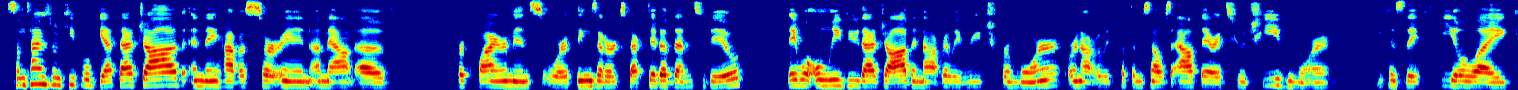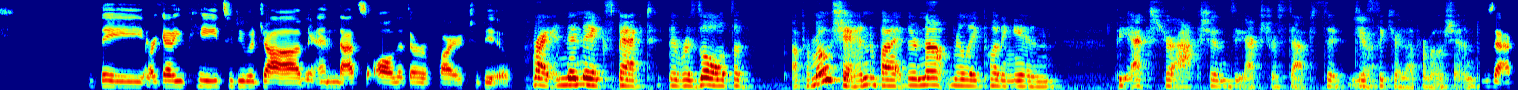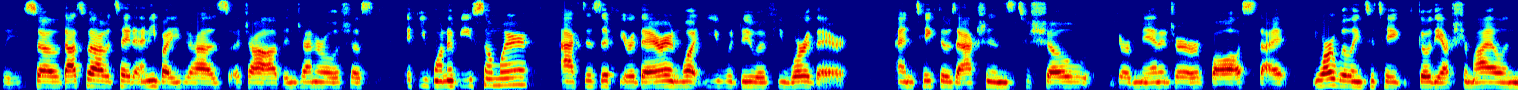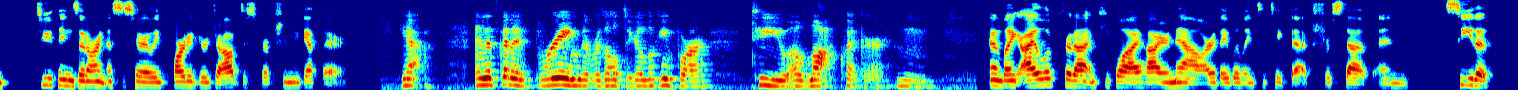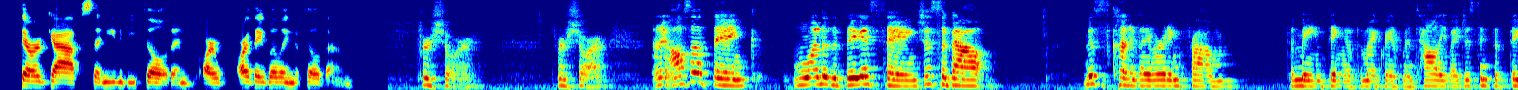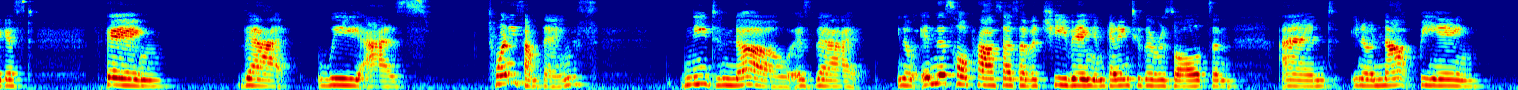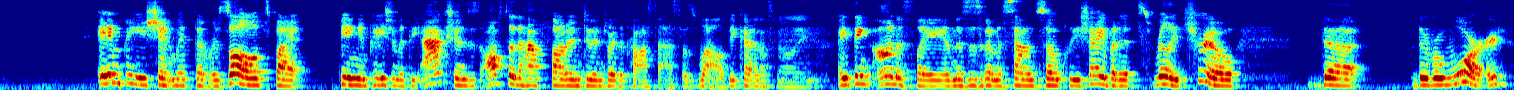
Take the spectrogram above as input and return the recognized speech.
sometimes when people get that job and they have a certain amount of requirements or things that are expected of them to do, they will only do that job and not really reach for more or not really put themselves out there to achieve more because they feel like they are getting paid to do a job yeah. and that's all that they're required to do. Right. And then they expect the results of a promotion, but they're not really putting in the extra actions, the extra steps to, to yeah. secure that promotion. Exactly. So that's what I would say to anybody who has a job in general. It's just if you want to be somewhere, act as if you're there and what you would do if you were there. and take those actions to show your manager or boss that you are willing to take go the extra mile and do things that aren't necessarily part of your job description to get there. Yeah. And it's going to bring the results that you're looking for to you a lot quicker. Mm. And like I look for that in people I hire now. Are they willing to take the extra step and see that there are gaps that need to be filled and are are they willing to fill them? For sure. For sure. And I also think one of the biggest things just about this is kind of diverting from the main thing of the microwave mentality, but I just think the biggest thing that we as 20 somethings need to know is that you know in this whole process of achieving and getting to the results and and you know not being impatient with the results but being impatient with the actions is also to have fun and to enjoy the process as well because Definitely. I think honestly, and this is going to sound so cliche, but it's really true. The the reward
